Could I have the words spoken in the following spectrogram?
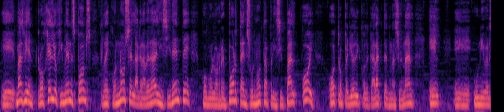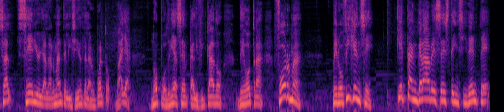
eh, más bien, Rogelio Jiménez Pons reconoce la gravedad del incidente, como lo reporta en su nota principal hoy. Otro periódico de carácter nacional, el eh, Universal, serio y alarmante el incidente del aeropuerto. Vaya, no podría ser calificado de otra forma. Pero fíjense, qué tan grave es este incidente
